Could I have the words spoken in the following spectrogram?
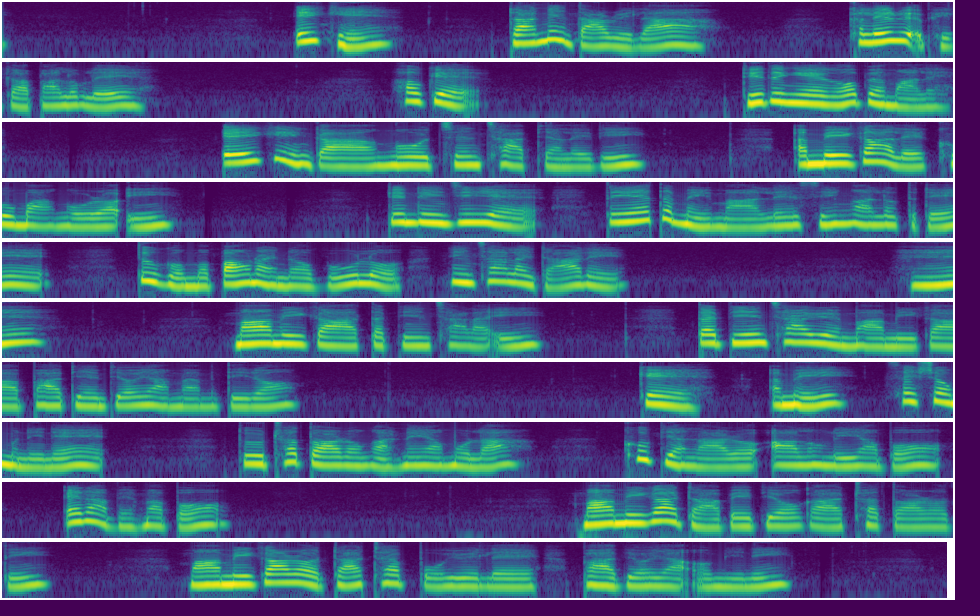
အေးခင်ဒါနဲ့သားတွေလားကလေးတွေအဖေကဘာလုပ်လဲဟုတ်ကဲ့ဒီတငယ်ကောဘယ်မှာလဲအေးခင်ကငိုချင်းချပြန်လေပြီအမေကလည်းခုမှငိုတော့၏တင်တင်ကြီးရဲ့တရေတမိန်မှာလဲစင်းငါလုတ်တဲ့သူ့ကိုမပေါင်းနိုင်တော့ဘူးလို့နှင်ချလိုက်တာတဲ့ဟင်မာမီကတပြင်းချလိုက်၏ တပြင်းချ၍မာမီကဘာပြန်ပြောရမှန်းမသိတော့ကဲအမေစိတ်ရှုပ်မနေနဲ့သူထွက်သွားတော့ကနှစ်ယောက်မို့လားခုပြန်လာတော့အားလုံးလေးယောက်ပေါ့အဲ့ဒါပဲမှတ်ပေါ့မာမီကဒါပဲပြောကထွက်သွားတော့သည်မာမီကတော့ဓာတ်ထက်ပို၍လဲဘာပြောရအောင်မြင်နေ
